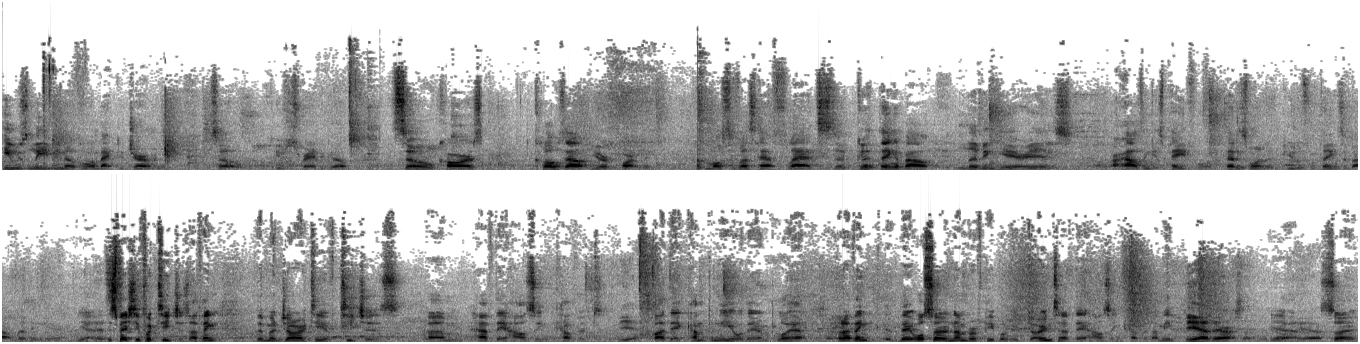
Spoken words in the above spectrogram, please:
He was leaving though, going back to Germany. So he was just ready to go. So cars, close out your apartment. Most of us have flats. The good thing about living here is our housing is paid for. That is one of the beautiful things about living here. Yeah, it's, especially for teachers. I think the majority of teachers um, have their housing covered yes. by their company or their employer. But I think there are also a number of people who don't have their housing covered. I mean, yeah, there are some. Yeah. yeah. So,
